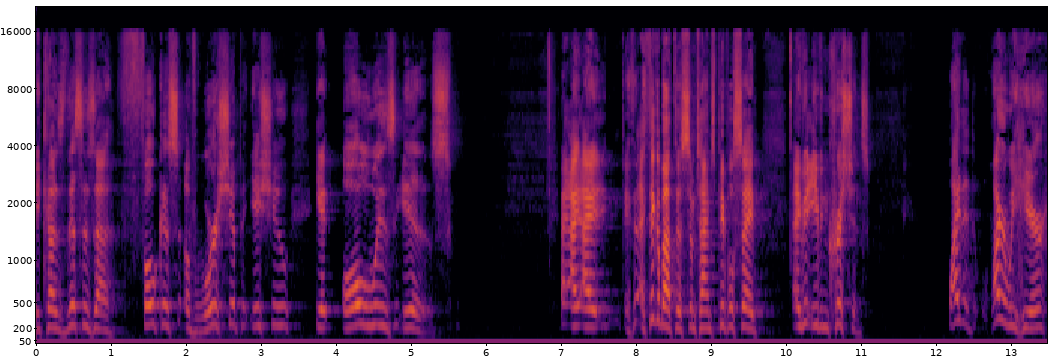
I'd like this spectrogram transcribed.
Because this is a focus of worship issue. It always is. I, I, I think about this sometimes. People say, even Christians, why, did, why are we here?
